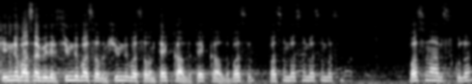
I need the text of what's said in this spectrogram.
Şimdi basabilir. Şimdi basalım. Şimdi basalım. Tek kaldı. Tek kaldı. Basın. Basın basın basın basın. Basın abi school'a.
